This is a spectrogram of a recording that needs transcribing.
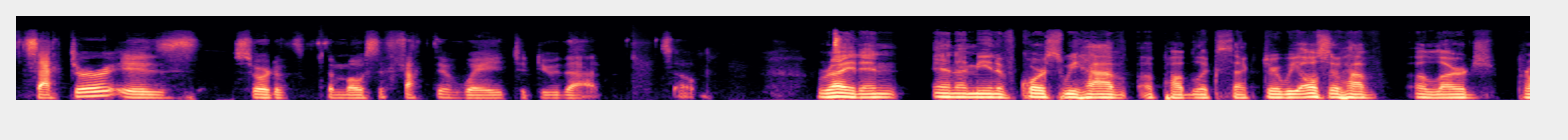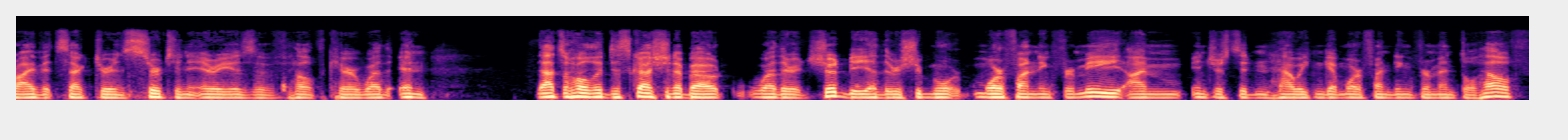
sector is sort of the most effective way to do that so. Right and and i mean of course we have a public sector. We also have a large private sector in certain areas of healthcare whether and that's a whole discussion about whether it should be whether there should be more, more funding for me. I'm interested in how we can get more funding for mental health.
